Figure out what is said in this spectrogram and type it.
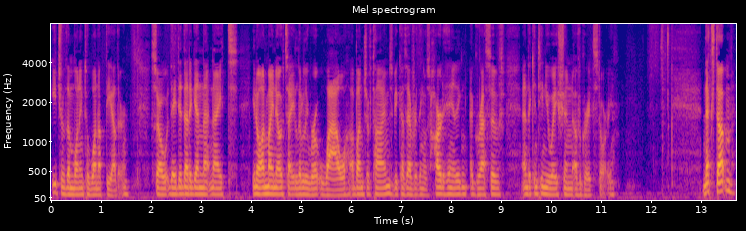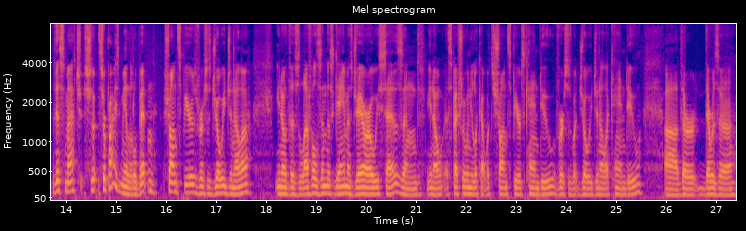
each of them wanting to one up the other. So they did that again that night. You know, on my notes, I literally wrote "wow" a bunch of times because everything was hard hitting, aggressive, and the continuation of a great story. Next up, this match surprised me a little bit. Shawn Spears versus Joey Janela. You know, there's levels in this game, as JR always says, and, you know, especially when you look at what Shawn Spears can do versus what Joey Janela can do. Uh, there, there was a,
